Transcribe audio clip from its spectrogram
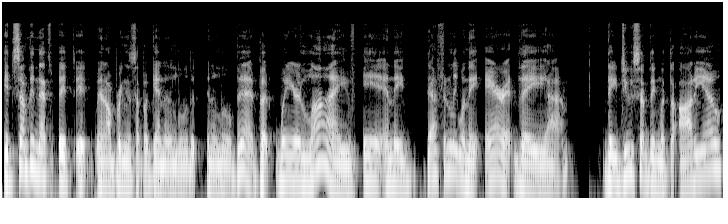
it's something that's it, it and I'll bring this up again in a little bit in a little bit. But when you're live, and they definitely when they air it, they um, they do something with the audio,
